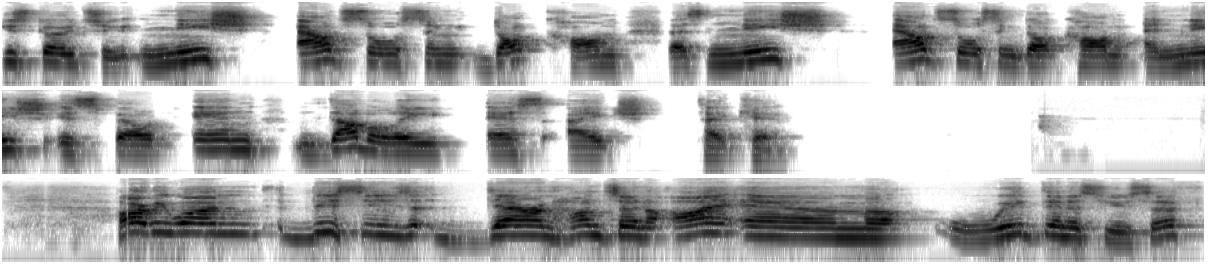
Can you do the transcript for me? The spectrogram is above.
Just go to nicheoutsourcing.com. That's niche outsourcing.com and niche is spelled N E S H. Take care. Hi everyone, this is Darren Hunter and I am with Dennis Youssef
